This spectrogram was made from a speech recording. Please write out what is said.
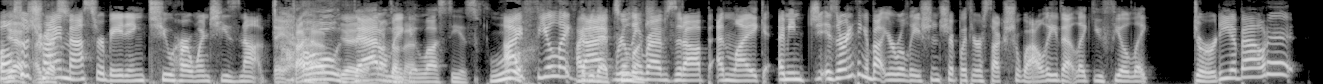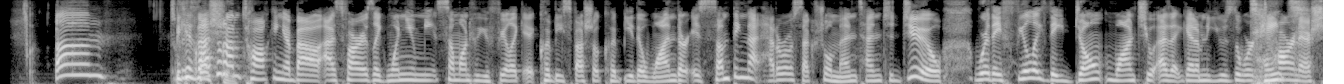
Also, Yeah, try masturbating to her when she's not there. I have. oh, Yeah, yeah, that'll I've make that. it lusty as I feel like that, that really much. revs it up. And like, I mean, is there anything about your relationship with your sexuality that like you feel like dirty about it? Um. It's Because that's what. I'm talking about as far as like when you meet someone who you feel like it could be special, could be the one. There is something that heterosexual men tend to do where they feel like they don't want to, as again, I'm going to use the word Taint. tarnish.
